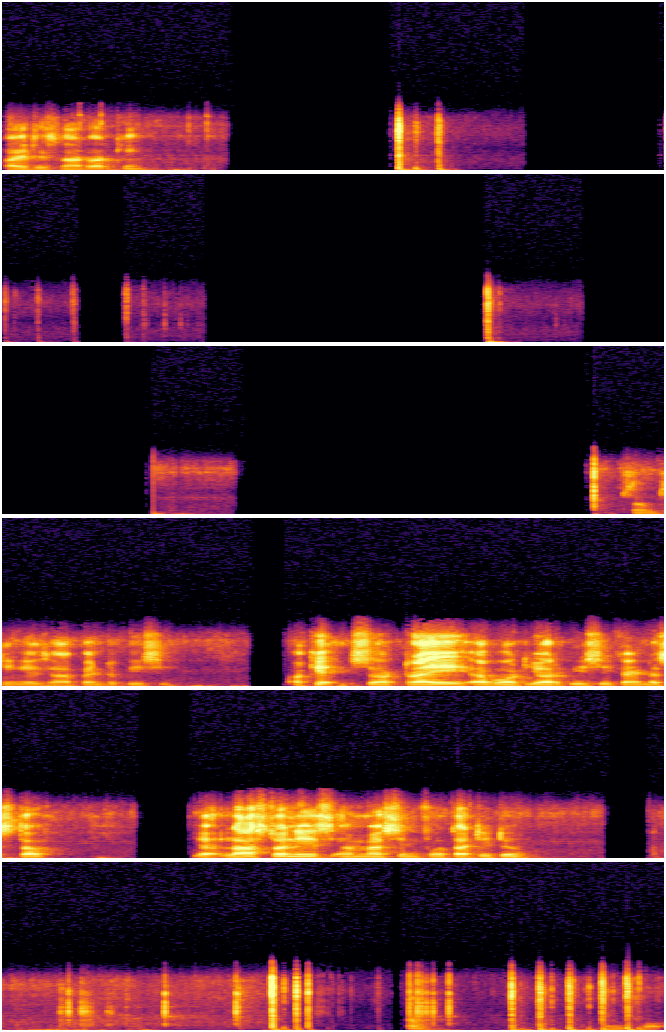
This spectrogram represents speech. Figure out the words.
Why it is not working something has happened to pc okay so try about your pc kind of stuff. Yeah last one is ms info 32 Um, info.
